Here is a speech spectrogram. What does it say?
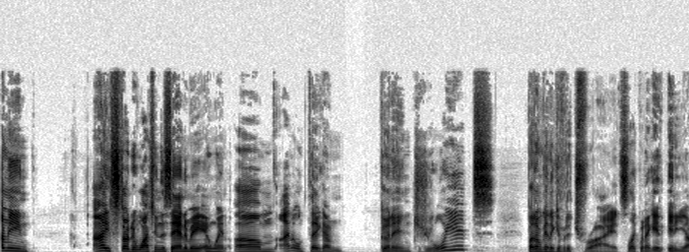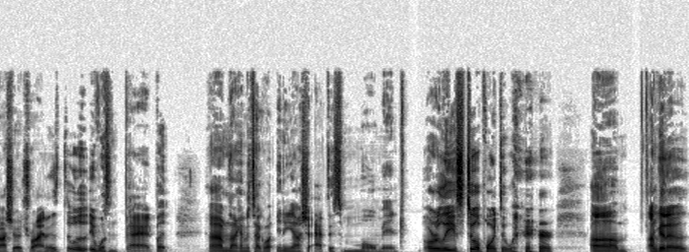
I mean, I started watching this anime and went, um, I don't think I'm gonna enjoy it, but I'm gonna give it a try. It's like when I gave Inuyasha a try, and it, it, was, it wasn't bad, but I'm not gonna talk about Inuyasha at this moment, or at least to a point to where, um, I'm gonna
